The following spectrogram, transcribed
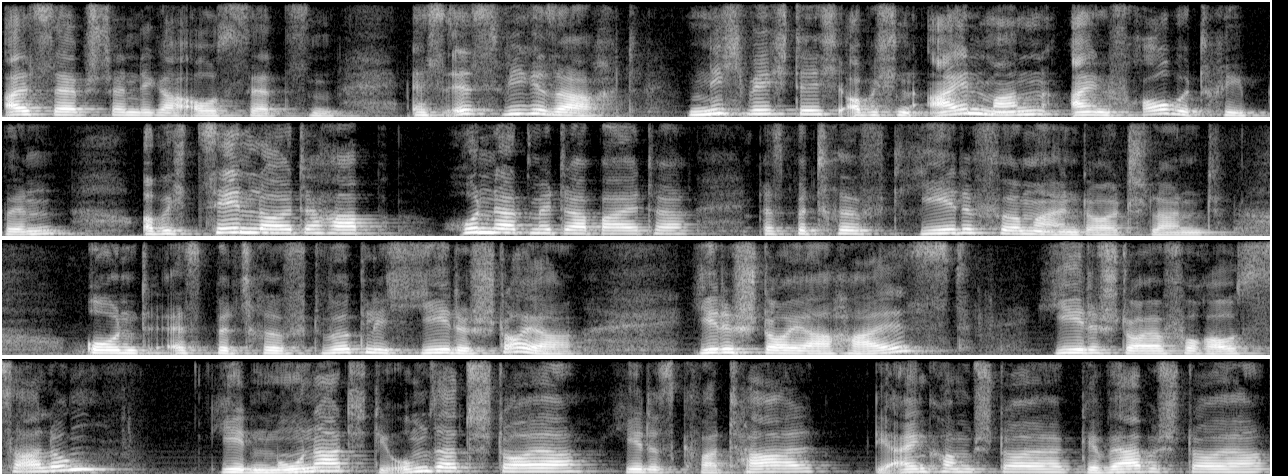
als Selbstständiger aussetzen. Es ist, wie gesagt, nicht wichtig, ob ich ein Ein-Mann-, Ein-Frau-Betrieb bin, ob ich zehn Leute habe, 100 Mitarbeiter. Das betrifft jede Firma in Deutschland und es betrifft wirklich jede Steuer. Jede Steuer heißt, jede Steuervorauszahlung, jeden Monat die Umsatzsteuer, jedes Quartal die Einkommensteuer, Gewerbesteuer,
